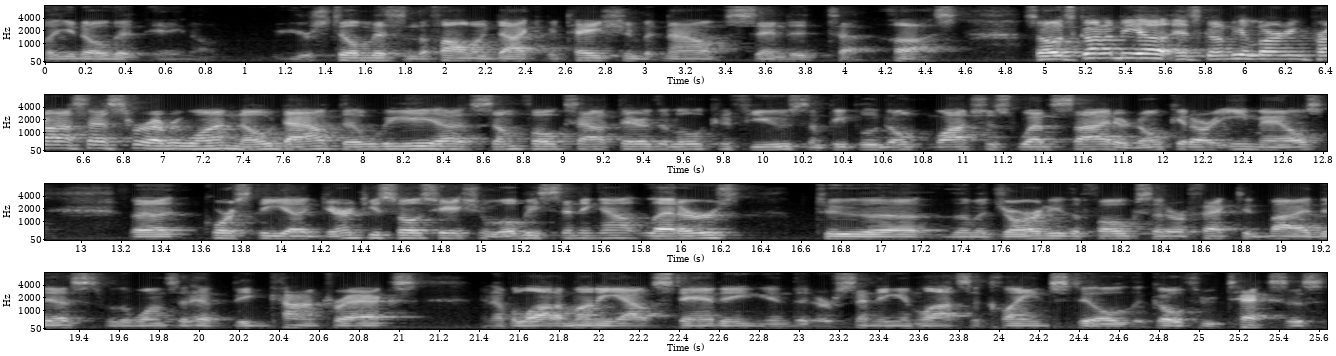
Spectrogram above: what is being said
you know that you know you're still missing the following documentation, but now send it to us. So it's going to be a it's going to be a learning process for everyone. No doubt there will be uh, some folks out there that are a little confused. Some people who don't watch this website or don't get our emails. Uh, of course, the uh, Guarantee Association will be sending out letters to the the majority of the folks that are affected by this, for the ones that have big contracts and have a lot of money outstanding and that are sending in lots of claims still that go through Texas.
